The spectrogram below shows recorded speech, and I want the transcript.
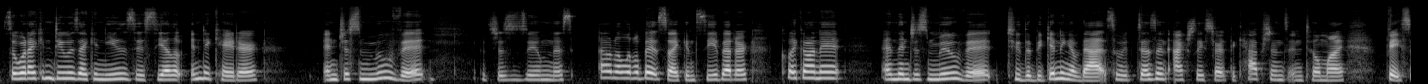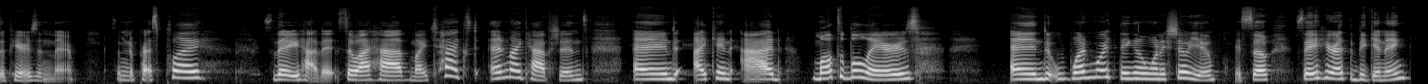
So what I can do is I can use this yellow indicator and just move it. Let's just zoom this out a little bit so I can see better. Click on it and then just move it to the beginning of that so it doesn't actually start the captions until my face appears in there. So I'm going to press play. So there you have it. So I have my text and my captions and I can add multiple layers and one more thing I want to show you. So say here at the beginning,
